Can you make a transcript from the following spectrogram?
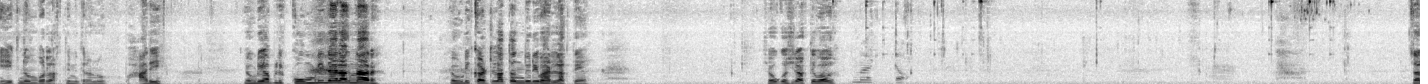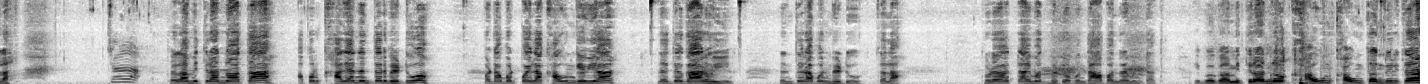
एक नंबर लागते मित्रांनो. भारी. एवढी आपली कोंबडी नाही लागणार. एवढी कटला तंदुरी भारी लागते. शेव कशी लागते बघ मस्त चला. चला. चला मित्रांनो आता आपण खाल्यानंतर भेटू. पटापट पहिला खाऊन घेऊया नाहीतर गार होईल. नंतर आपण भेटू. चला. थोड्या टायमात भेटू आपण दहा पंधरा मिनिटात. हे बघा मित्रांनो खाऊन खाऊन तंदुरीचा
